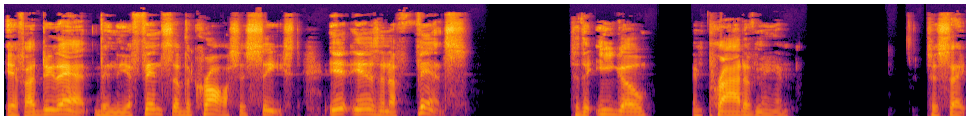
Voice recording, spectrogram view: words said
if I do that, then the offense of the cross is ceased. It is an offense to the ego and pride of man to say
